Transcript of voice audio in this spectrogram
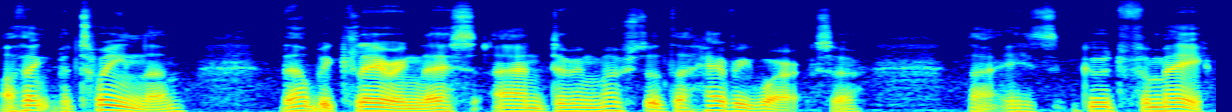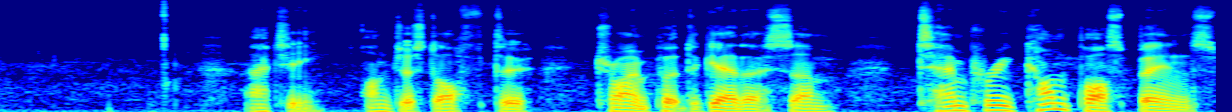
I think between them, they'll be clearing this and doing most of the heavy work. So that is good for me. Actually, I'm just off to try and put together some temporary compost bins.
